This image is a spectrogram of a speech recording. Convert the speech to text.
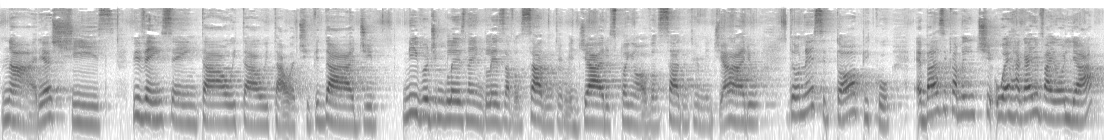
na área X, vivência em tal e tal e tal atividade, nível de inglês, né? Inglês avançado, intermediário, espanhol avançado, intermediário. Então, nesse tópico, é basicamente o RH ele vai olhar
